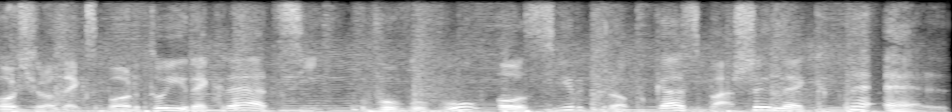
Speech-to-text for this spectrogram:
Ośrodek sportu i rekreacji www.osir.zbaszynek.pl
